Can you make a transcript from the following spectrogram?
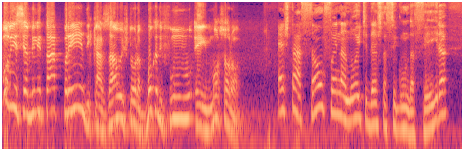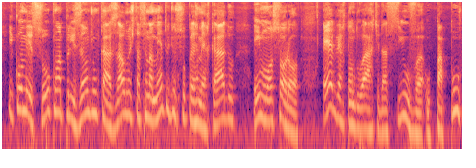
Polícia Militar prende casal estoura boca de fumo em Mossoró. Esta ação foi na noite desta segunda-feira e começou com a prisão de um casal no estacionamento de um supermercado em Mossoró. Everton Duarte da Silva, o Papu,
